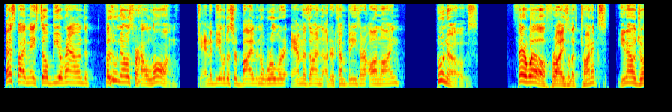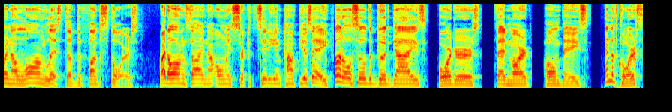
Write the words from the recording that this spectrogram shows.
Best Buy may still be around, but who knows for how long? Can it be able to survive in a world where Amazon and other companies are online? Who knows? Farewell, Fry's Electronics. You now join a long list of defunct stores, right alongside not only Circuit City and CompUSA, but also The Good Guys, Borders, FedMart, Homebase, and of course,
